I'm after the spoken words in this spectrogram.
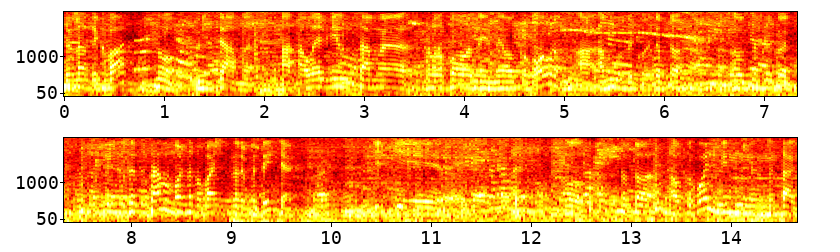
це неадекват, ну, місцями, а, але він саме спровокований не алкоголем, а, а музикою. Тобто, от, наприклад, все те саме можна побачити на репетиціях, тільки ну, тобто алкоголь він не, не так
